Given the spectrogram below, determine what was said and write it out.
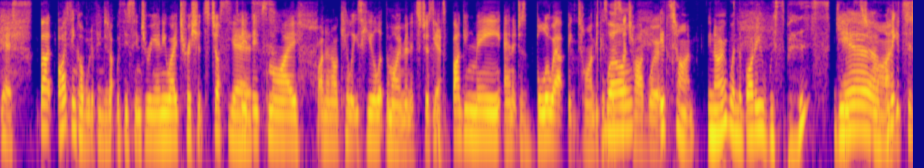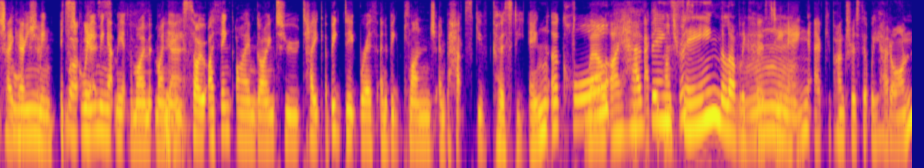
Yes. But I think I would have ended up with this injury anyway, Trish. It's just, Yes. it, it's my, I don't know, Achilles heel at the moment. It's just, Yeah. it's bugging me and it just blew out big time because it was such hard work. It's time. You know, when the body whispers, yeah, it's time I think it's screaming. It's Well, screaming yes. at me at the moment, my Yeah. knee. So I think I'm going to take a big deep breath and a big plunge and perhaps give Kirsty Eng a call. Well, I have been seeing the lovely Kirsty mm. Eng, acupuncturist that we had on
